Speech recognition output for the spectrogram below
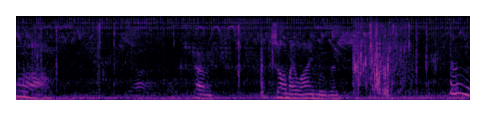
Oh. Got him. Saw my line moving. Ooh.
